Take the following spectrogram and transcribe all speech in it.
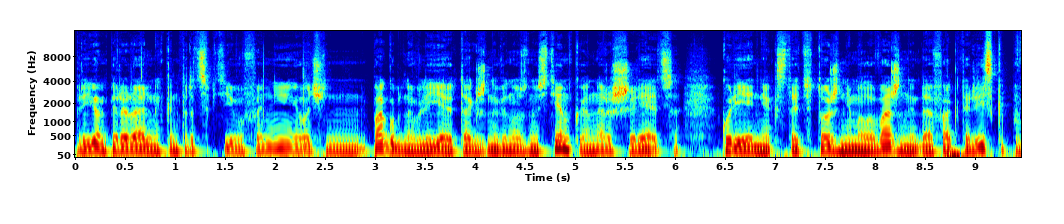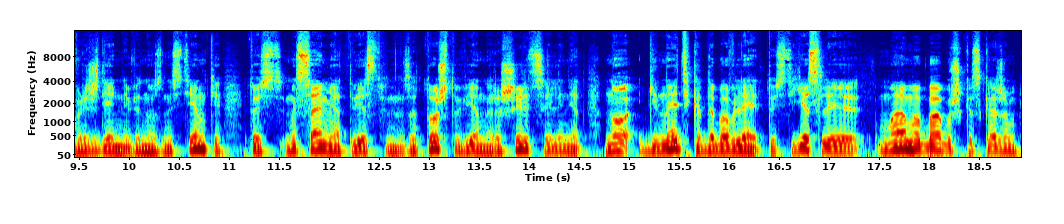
прием пероральных контрацептивов, они очень пагубно влияют также на венозную стенку, и она расширяется. Курение, кстати, тоже немаловажный да, фактор риска повреждения венозной стенки, то есть мы сами ответственны за то, что вена расширится или нет. Но генетика добавляет. То есть, если мама, бабушка, скажем,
